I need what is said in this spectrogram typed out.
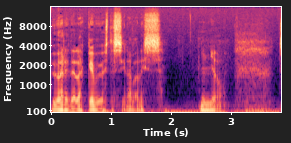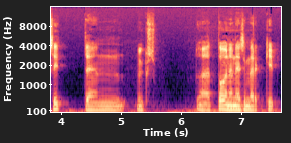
pyöritellä kevyesti siinä välissä. Joo. Sitten yksi toinen esimerkki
